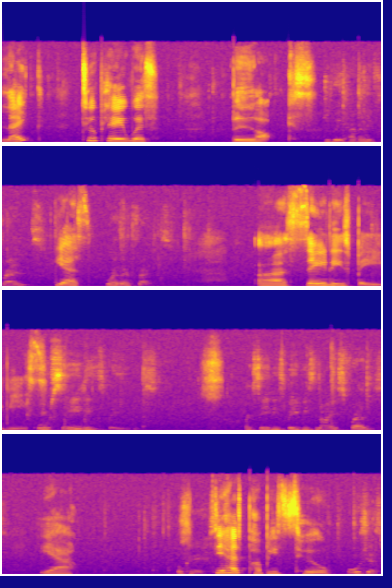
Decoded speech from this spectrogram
like to play with blocks. Do they have any friends? Yes, Who are their friends? Uh, Sadie's babies. Oh, Sadie's babies. Are Sadie's babies nice friends? Yeah, Okay. she so- has puppies too Oh, she has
